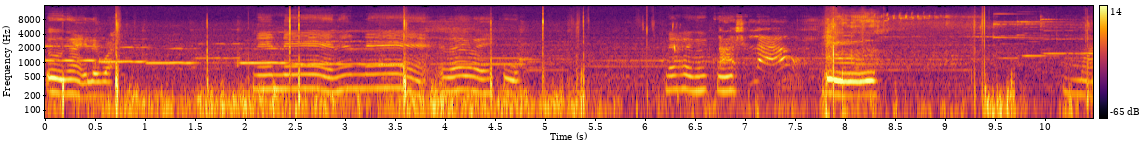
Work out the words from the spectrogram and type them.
เออไงเลยวะแน่แน่แน่แน่จะแลกอะไรให้กูแลกอะไรให้กูเออมา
